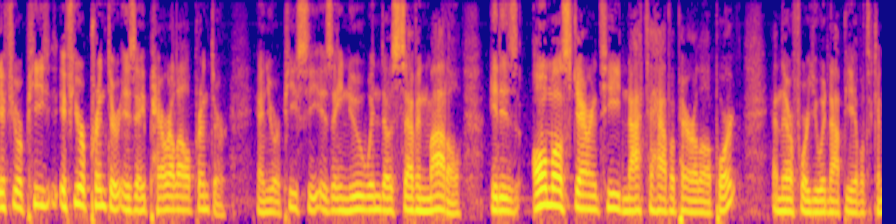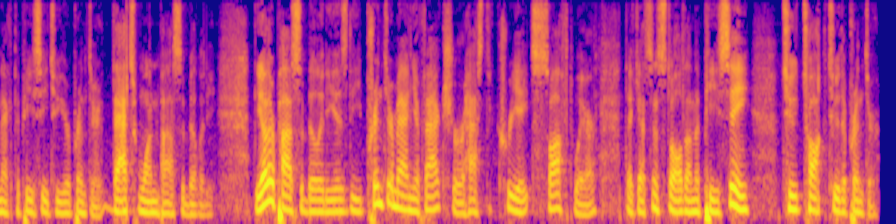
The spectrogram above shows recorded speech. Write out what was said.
If your P- if your printer is a parallel printer and your PC is a new Windows 7 model, it is almost guaranteed not to have a parallel port, and therefore you would not be able to connect the PC to your printer. That's one possibility. The other possibility is the printer manufacturer has to create software that gets installed on the PC to talk to the printer.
